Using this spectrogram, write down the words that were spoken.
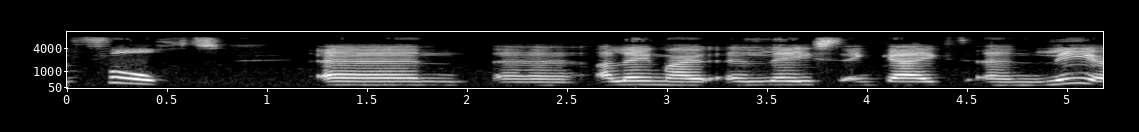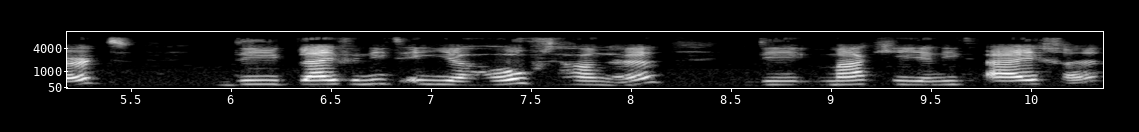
volgt en alleen maar leest en kijkt en leert, die blijven niet in je hoofd hangen. Die maak je je niet eigen.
